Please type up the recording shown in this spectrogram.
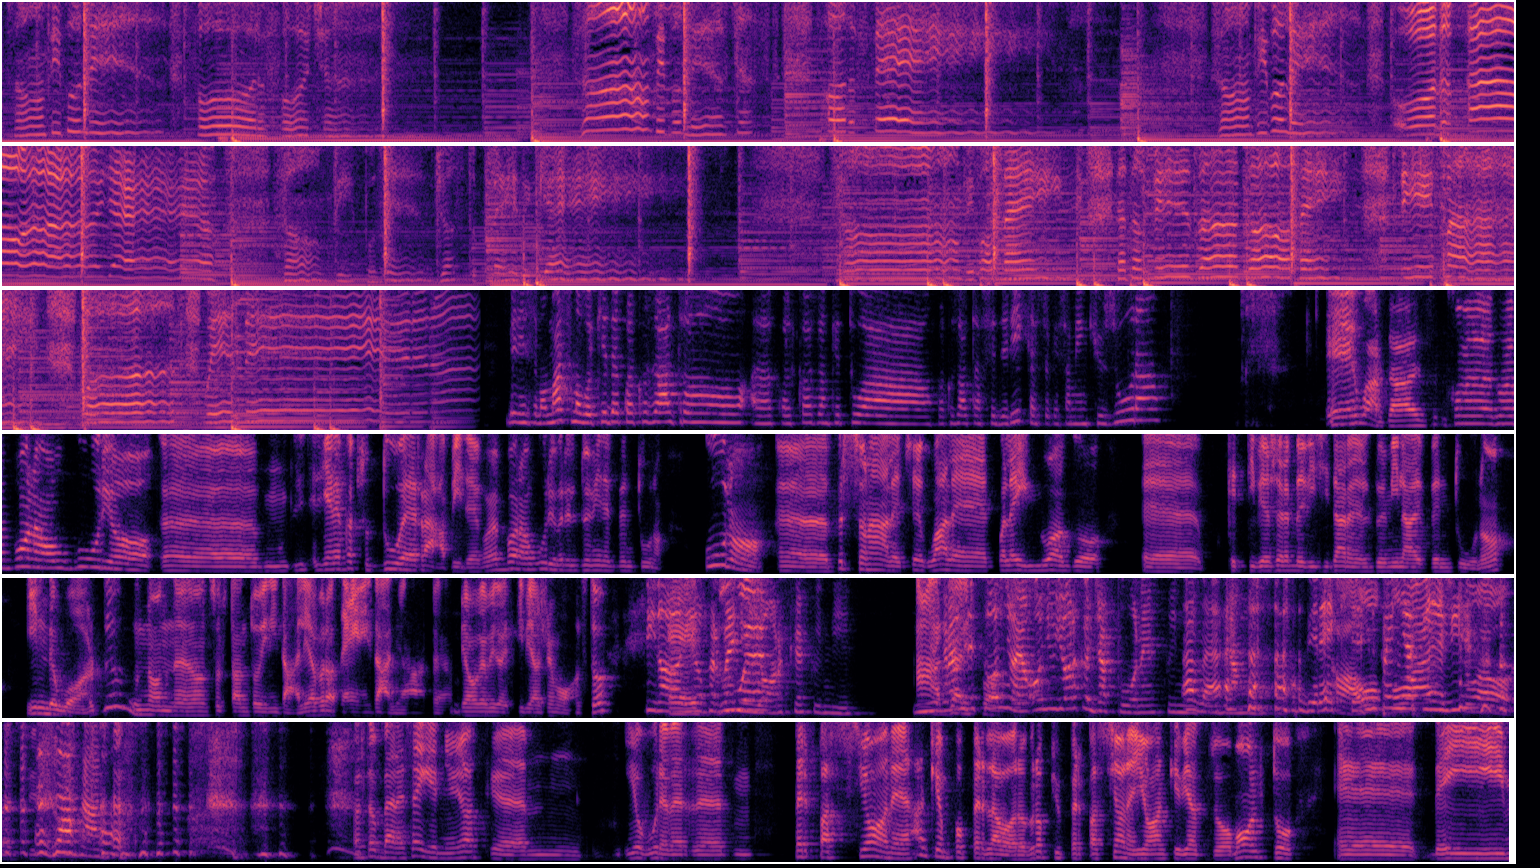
Some people live for the fortune. Some people live just for the fame. Some people live for the power, yeah. Some people live just to play the game. Some people think that the physical things define what's within. Benissimo, Massimo, vuoi chiedere qualcos'altro, uh, qualcosa anche tu a, qualcos'altro a Federica, visto che siamo in chiusura? E guarda, come, come buon augurio, eh, gliene faccio due rapide, come buon augurio per il 2021. Uno eh, personale, cioè quale, qual è il luogo eh, che ti piacerebbe visitare nel 2021 in the world, non, non soltanto in Italia, però sei in Italia abbiamo capito che ti piace molto. Sì, no, io per due... me New York, quindi... Il ah, mio grande sogno è o New York o il Giappone, quindi Vabbè, direi che oh, impegnativi. O est, o a esatto. esatto. Molto bene, sai che New York ehm, io pure per, per, passione, anche un po' per lavoro, però più per passione io anche viaggio molto eh, dei,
